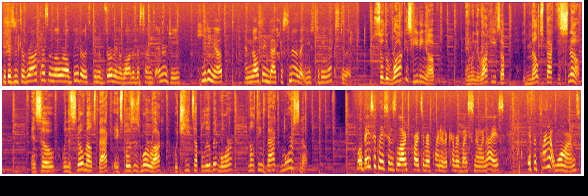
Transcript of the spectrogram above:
Because since the rock has a lower albedo, it's been absorbing a lot of the sun's energy, heating up and melting back the snow that used to be next to it. So the rock is heating up, and when the rock heats up, it melts back the snow. And so when the snow melts back, it exposes more rock, which heats up a little bit more, melting back more snow. Well, basically, since large parts of our planet are covered by snow and ice, if the planet warms,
